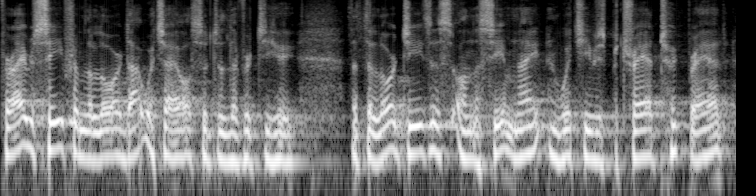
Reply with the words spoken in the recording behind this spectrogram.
For I received from the Lord that which I also delivered to you, that the Lord Jesus, on the same night in which he was betrayed, took bread,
